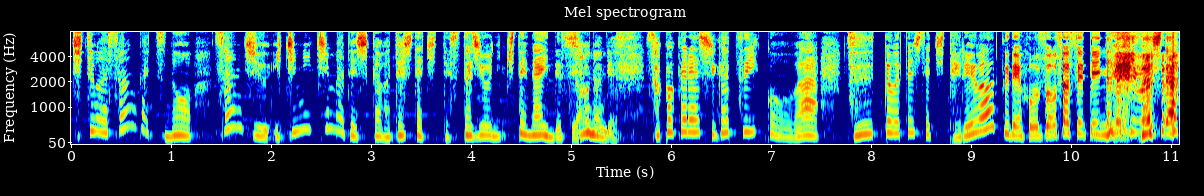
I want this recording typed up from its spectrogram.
実は3月の31日までしか私たちってスタジオに来てないんですよ。そうなんです。そこから4月以降はずっと私たちテレワークで放送させていただきました、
